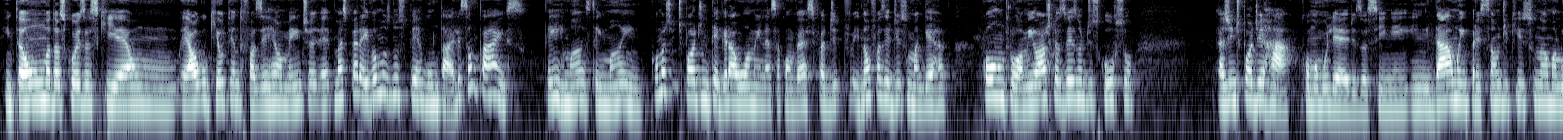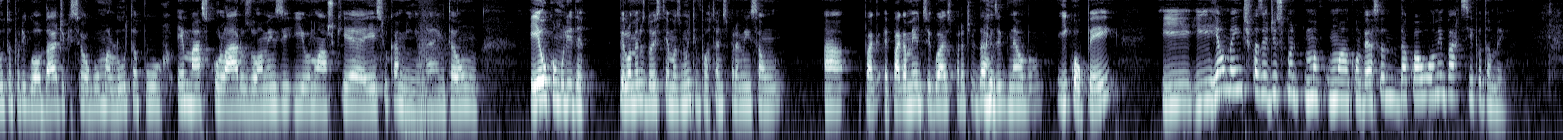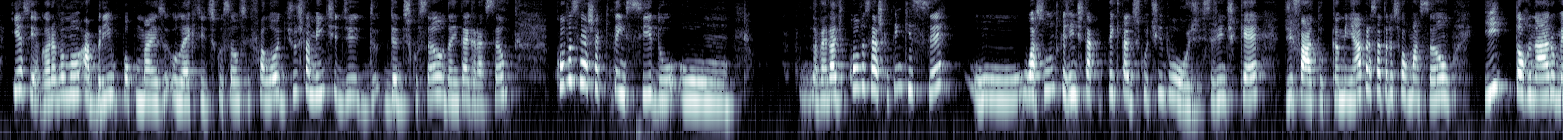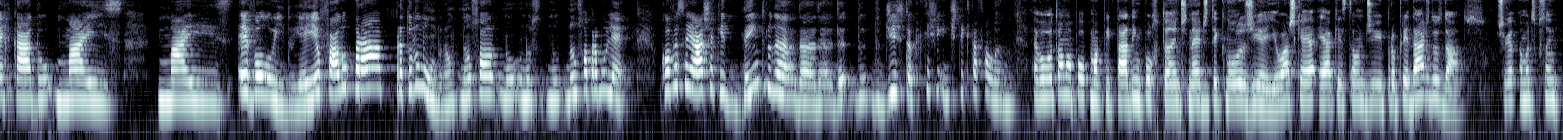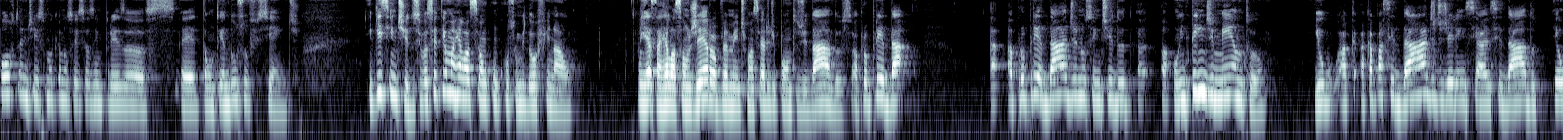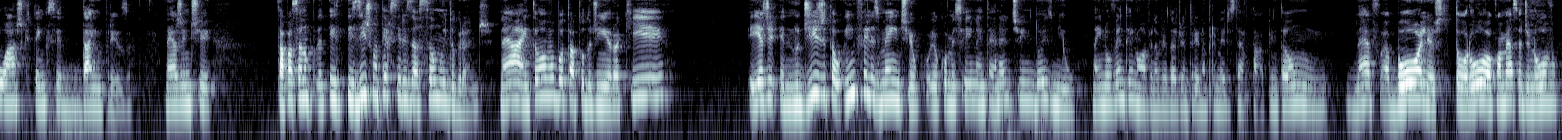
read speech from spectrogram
Então, uma das coisas que é um é algo que eu tento fazer realmente é, é mas espera aí, vamos nos perguntar, eles são pais, têm irmãs, têm mãe, como a gente pode integrar o homem nessa conversa e não fazer disso uma guerra contra o homem? Eu acho que às vezes no discurso a gente pode errar como mulheres, assim, em, em, dar uma impressão de que isso não é uma luta por igualdade, que isso é alguma luta por emascular os homens e, e eu não acho que é esse o caminho, né? Então, eu como líder, pelo menos dois temas muito importantes para mim são a, é, pagamentos iguais para atividades, né, equal pay, e, e realmente fazer disso uma, uma, uma conversa da qual o homem participa também. E assim, agora vamos abrir um pouco mais o leque de discussão. Você falou justamente de, de, da discussão, da integração. Qual você acha que tem sido um. Na verdade, qual você acha que tem que ser o, o assunto que a gente tá, tem que estar tá discutindo hoje? Se a gente quer, de fato, caminhar para essa transformação e tornar o mercado mais mais evoluído. E aí eu falo para todo mundo, não, não só, no, no, não só para mulher. Qual você acha que dentro da, da, da, do, do, digital, o que, a gente tem que estar tá falando? Eu vou botar uma, uma pitada importante né, de tecnologia aí. Eu acho que é, é a questão de propriedade dos dados. É uma discussão importantíssima que eu não sei se as empresas estão é, tendo o suficiente. Em que sentido? Se você tem uma relação com o consumidor final e essa relação gera, obviamente, uma série de pontos de dados, a propriedade, a, a propriedade no sentido, a, a, o entendimento e o, a, a, capacidade de gerenciar esse dado, eu acho que tem que ser da empresa. Né? A gente está passando. Existe uma terceirização muito grande. Né? Ah, então eu vou botar todo o dinheiro aqui. E gente, no digital, infelizmente, eu, eu comecei na internet em 2000. Né? Em 99, na verdade, eu entrei na primeira startup. Então, né, a bolha estourou, começa de novo.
